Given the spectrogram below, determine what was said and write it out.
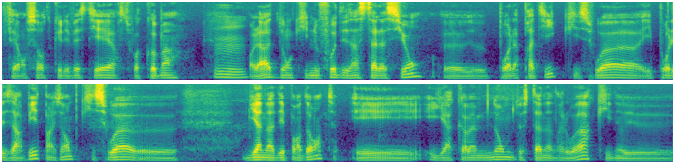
faire en sorte que les vestiaires soient communs. Mmh. Voilà, donc il nous faut des installations pour la pratique qui soient, et pour les arbitres, par exemple, qui soient bien indépendantes. Et il y a quand même nombre de stades indre qui ne,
